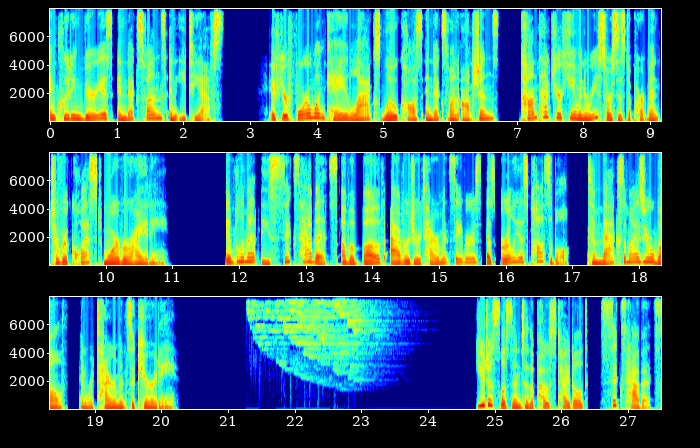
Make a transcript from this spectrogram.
including various index funds and ETFs. If your 401k lacks low cost index fund options, contact your human resources department to request more variety. Implement these six habits of above average retirement savers as early as possible to maximize your wealth and retirement security. You just listened to the post titled Six Habits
